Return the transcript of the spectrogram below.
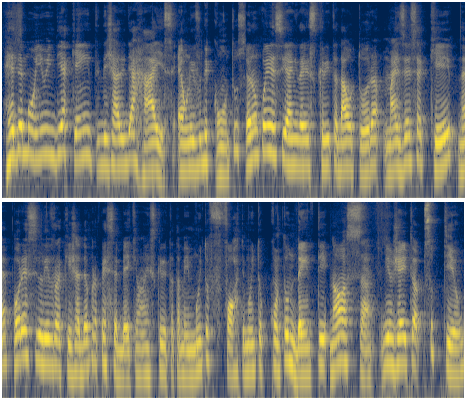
Redemoinho em Dia Quente, de Jari de Arraes. É um livro de contos. Eu não conhecia ainda a escrita da autora, mas esse aqui, né, por esse livro aqui já deu para perceber que é uma escrita também muito forte, muito contundente. Nossa, de um jeito sutil,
